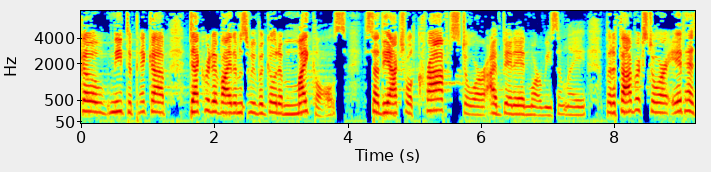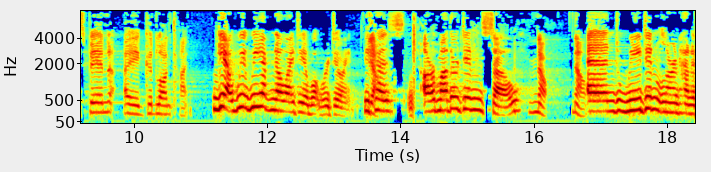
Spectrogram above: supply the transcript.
go need to pick up decorative items, we would go to Michael's. So the actual craft store I've been in more recently, but a fabric store, it has been a good long time. Yeah, we, we have no idea what we're doing Yeah. because our mother didn't sew No, no. and we didn't learn how to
